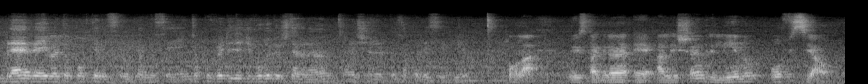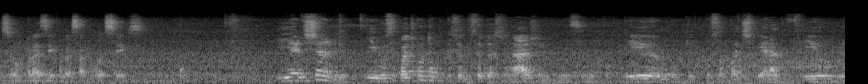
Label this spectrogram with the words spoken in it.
em breve aí vai ter um porteiro filme pra você. A gente aproveita e divulga teu Instagram, Alexandre, você poder seguir. Vamos lá. Meu Instagram é Alexandre Lino Oficial. Vai ser um prazer conversar com vocês. E Alexandre, e você pode contar um pouco sobre o seu personagem nesse porteiro, o que o pessoal pode esperar do filme?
